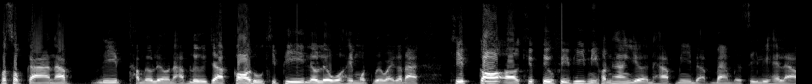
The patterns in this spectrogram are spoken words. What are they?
ประสบการณ์นะครับ รีบทำเร็วๆนะครับ หรือจะกอดูคลิปพี่เร็วๆให้หมดไวๆก็ได้ คลิปก็เอ่อคลิปติวฟรีพี่มีค่อนข้างเยอะนะครับ มีแบบแบ่งเป็นซีรีส์ให้แล้ว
